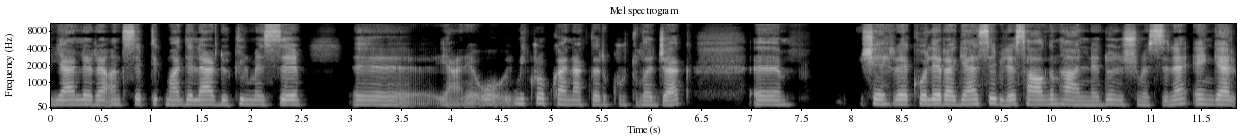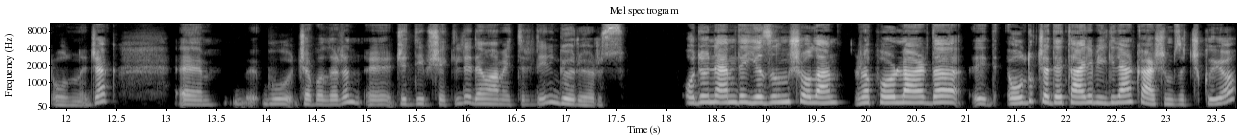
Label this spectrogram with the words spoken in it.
yerlere antiseptik maddeler dökülmesi yani o mikrop kaynakları kurtulacak şehre kolera gelse bile salgın haline dönüşmesine engel olunacak. bu çabaların ciddi bir şekilde devam ettirildiğini görüyoruz. O dönemde yazılmış olan raporlarda oldukça detaylı bilgiler karşımıza çıkıyor.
